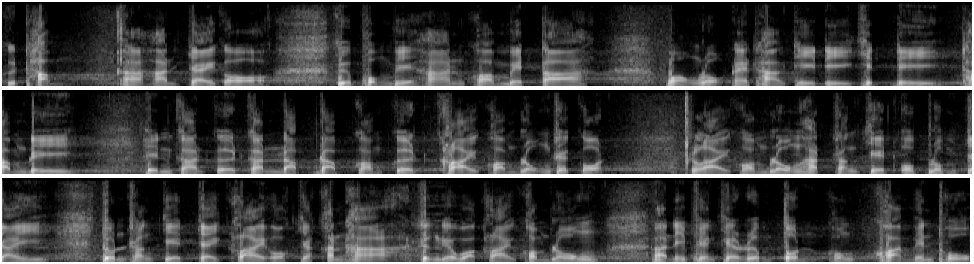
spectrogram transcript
คือธรรมอาหารใจก็คือพรมวิหารความเมตตามองโลกในทางที่ดีคิดดีทำดี เห็นการเกิดการดับดับความเกิดคลายความหลงใช่ก่อน คลายความหลงหัดสังเกตอบรมใจ จนสังเกตใจคลายออกจากขันห้าซึ่งเรียกว่าคลายความหลง อันนี้เพียงแค่เริ่มต้นของความเห็นถูก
